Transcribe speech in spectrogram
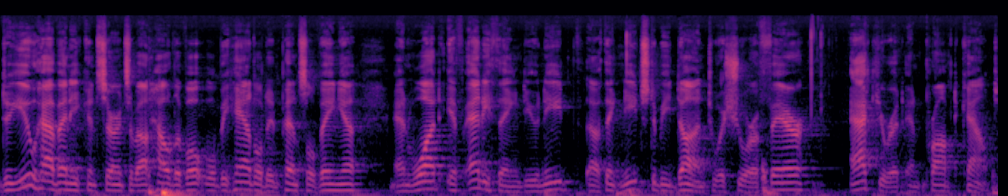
Do you have any concerns about how the vote will be handled in Pennsylvania, and what, if anything, do you need, uh, think needs to be done to assure a fair, accurate, and prompt count?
